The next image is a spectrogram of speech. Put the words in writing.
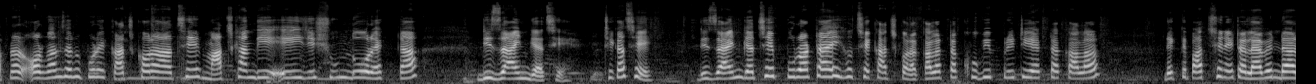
আপনার অর্গানজার উপরে কাজ করা আছে। মাঝখান দিয়ে এই যে সুন্দর একটা ডিজাইন গেছে। ঠিক আছে? ডিজাইন গেছে, পুরাটাই হচ্ছে কাজ করা। কালারটা খুবই প্রিটি একটা কালার দেখতে পাচ্ছেন এটা ল্যাভেন্ডার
